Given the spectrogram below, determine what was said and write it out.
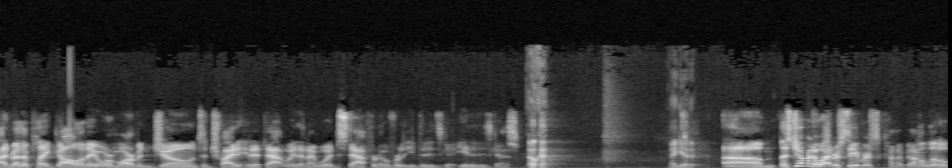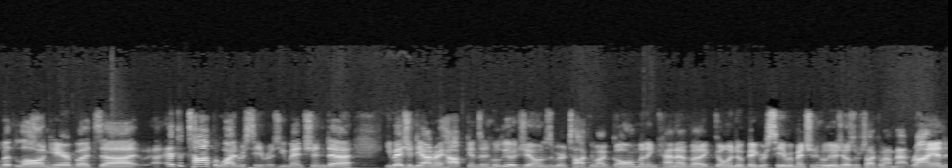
I'd rather play Golladay or Marvin Jones and try to hit it that way than I would Stafford over either of these guys. Either of these guys. Okay. I get it. Um, let's jump into wide receivers. Kind of gone a little bit long here, but uh, at the top of wide receivers, you mentioned uh, you mentioned DeAndre Hopkins and Julio Jones. We were talking about Gallman and kind of uh, going to a big receiver. We mentioned Julio Jones. We are talking about Matt Ryan.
